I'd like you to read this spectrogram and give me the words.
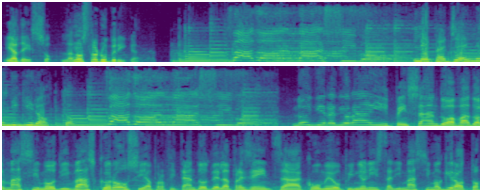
e adesso la nostra rubrica. Vado al massimo! Le pagelle di Ghirotto. Vado! Noi di Radio Rai, pensando a Vado al Massimo di Vasco Rossi, approfittando della presenza come opinionista di Massimo Ghirotto,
